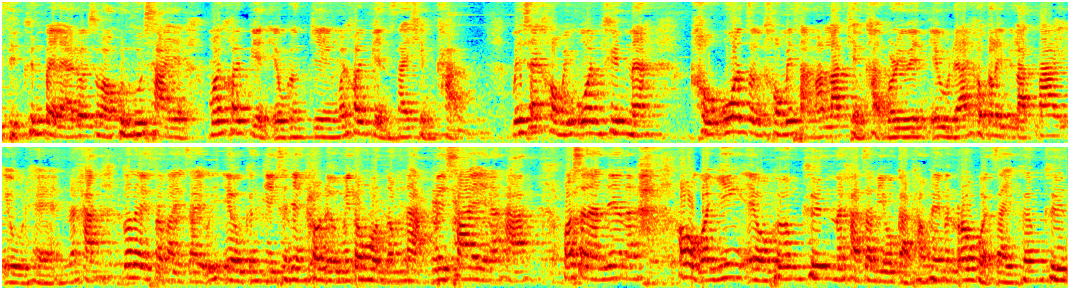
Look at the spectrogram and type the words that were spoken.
40 ขึ้นไปแล้ว โดยเฉพาะคุณผู้ชายไม่ค่อยเปลี่ยนเอวกางเกง ไม่ค่อยเปลี่ยนไซส์เข็มขัดไม่ใช่เขาไม่อ้วนขึ้นนะ เขาอ้วนจนเขาไม่สามารถรัดเข็มขัดบริเวณเอวได้เขาก็เลยไปรัดใต้เอวแทนนะคะ ก็เลยสบายใจอุ้ยเอวกางเกงฉันยังเท่าเดิมไม่ต้องลดน้ำหนักไม่ใช่นะคะ เพราะฉะนั้นเนี่ยนะคะเขาบอกว่ายิ่งเอวเพิ่มขึ้นนะคะ จะมีโอกาสทำให้เป็นโรคหัวใจเพิ่มขึ้น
